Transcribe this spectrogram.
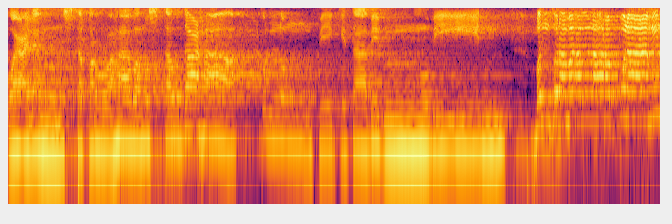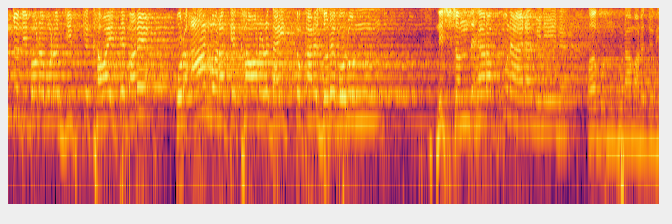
واعلموا مستقرها ومستودعها كل في كتاب مبين বন্ধুরা আমার আল্লাহ রব্বুল আলামিন যদি বড় বড় জীবকে খাওয়াইতে পারে কোরআন বলাকে খাওয়ানোর দায়িত্ব কার জোরে বলুন নিঃসন্দেহে রব্বুল আলামিনের ও বন্ধুরা, আমার যদি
